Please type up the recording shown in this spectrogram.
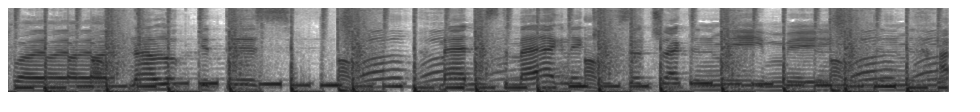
play. Now look at this. Madness, the magnet keeps attracting me, me.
